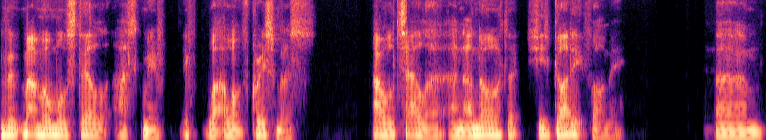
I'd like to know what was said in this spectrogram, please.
my mum will still ask me if, if, what I want for Christmas. I will tell her, and I know that she's got it for me. Um,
